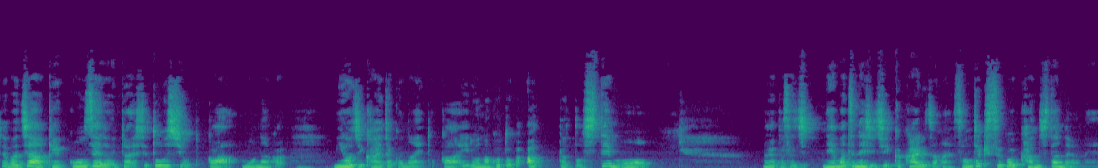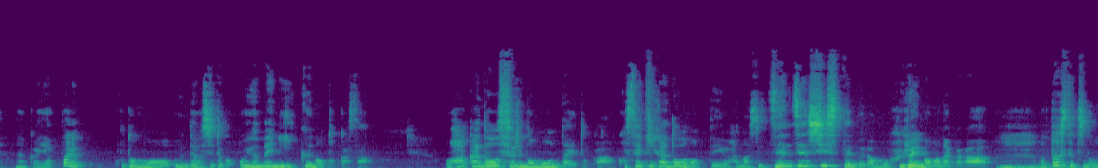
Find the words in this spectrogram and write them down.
例えばじゃあ結婚制度に対してどうしようとかもうなんか名字変えたくないとかいろんなことがあったとしてもなんかやっぱさ年末年始実家帰るじゃない？その時すごい感じたんだよね。なんかやっぱり子供を産んでほしいとかお嫁に行くのとかさお墓どうするの問題とか戸籍がどうのっていう話全然システムがもう古いままだから、私たちの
